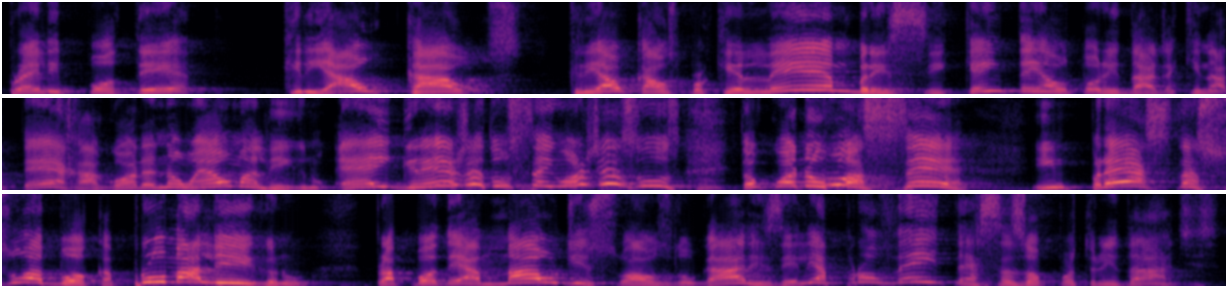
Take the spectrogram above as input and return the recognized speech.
para ele poder criar o caos criar o caos, porque lembre-se, quem tem autoridade aqui na terra agora não é o maligno, é a igreja do Senhor Jesus. Então, quando você empresta sua boca para o maligno, para poder amaldiçoar os lugares, ele aproveita essas oportunidades.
